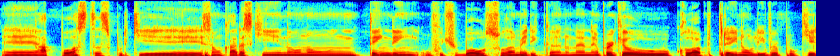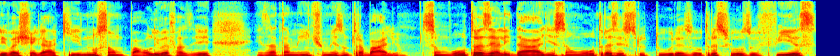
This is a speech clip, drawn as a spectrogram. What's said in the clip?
é, apostas, porque são caras que não, não entendem o futebol sul-americano, né? Não é porque o Klopp treina o Liverpool que ele vai chegar aqui no São Paulo e vai fazer exatamente o mesmo trabalho. São outras realidades, são outras estruturas, outras filosofias,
